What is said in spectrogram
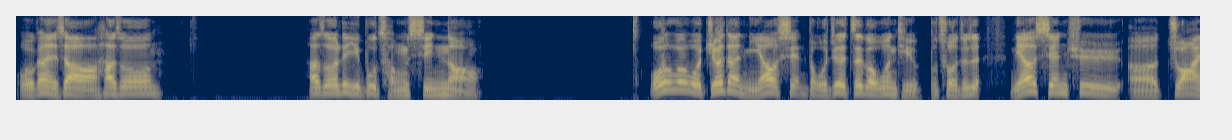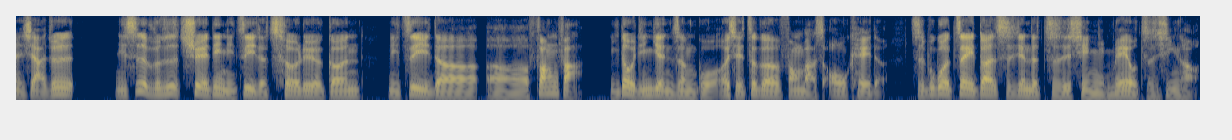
我看一下哦，他说，他说力不从心哦。我我我觉得你要先，我觉得这个问题不错，就是你要先去呃抓一下，就是你是不是确定你自己的策略跟你自己的呃方法，你都已经验证过，而且这个方法是 OK 的，只不过这一段时间的执行你没有执行好。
